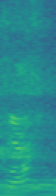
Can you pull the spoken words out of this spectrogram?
o'clock.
